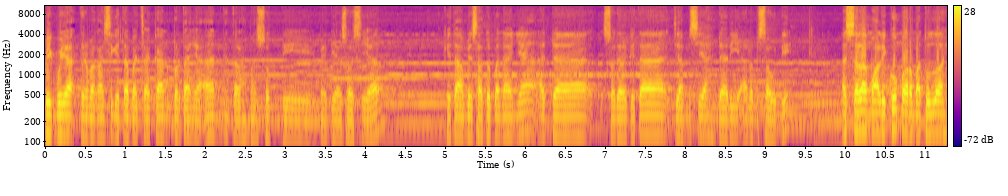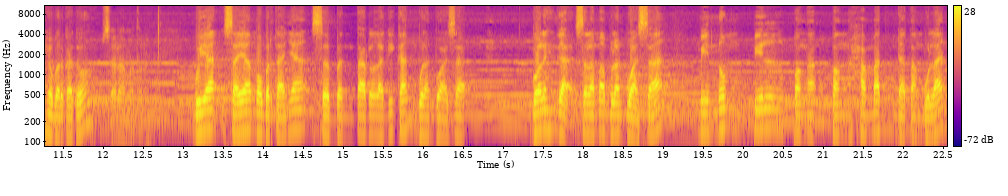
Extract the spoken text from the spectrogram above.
Baik Buya, terima kasih kita bacakan pertanyaan yang telah masuk di media sosial. Kita ambil satu penanya, ada saudara kita Jamsiah dari Arab Saudi. Assalamualaikum warahmatullahi wabarakatuh. Assalamualaikum. Buya, saya mau bertanya, sebentar lagi kan bulan puasa. Boleh nggak selama bulan puasa minum pil peng penghambat datang bulan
